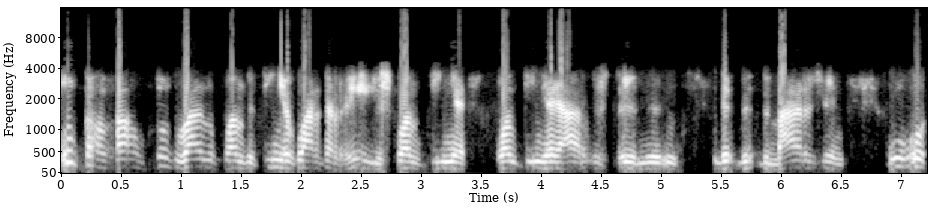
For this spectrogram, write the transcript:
um caudal todo ano quando tinha guarda-rios, quando tinha, quando tinha árvores de, de, de, de margem, o,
